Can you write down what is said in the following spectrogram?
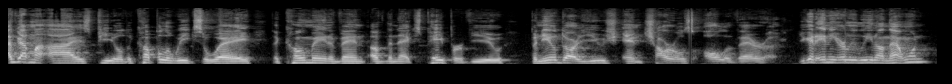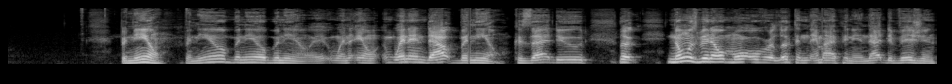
I've got my eyes peeled a couple of weeks away, the co-main event of the next pay-per-view Beneil Dariush and Charles Oliveira. You got any early lead on that one? Beneil, Beneil, Beneil, Beneil. When you know, when in doubt, Beneil, because that dude. Look, no one's been more overlooked in, in my opinion, that division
